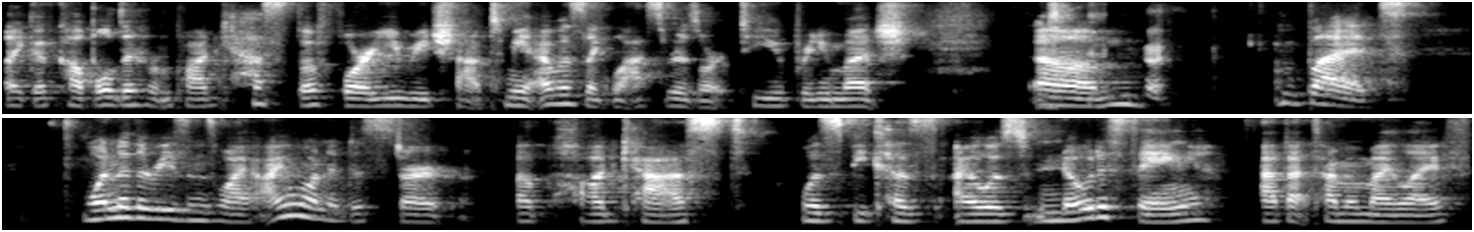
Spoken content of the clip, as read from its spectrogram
like a couple different podcasts before you reached out to me. I was like last resort to you pretty much. Um, but one of the reasons why I wanted to start a podcast was because I was noticing at that time of my life,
